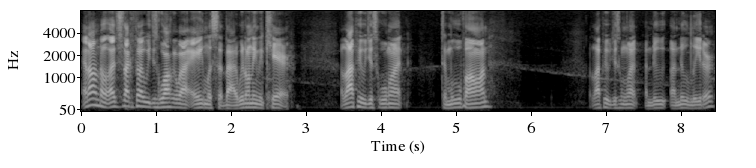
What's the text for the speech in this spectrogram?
and I don't know. I just like feel like we just walk around aimless about it. We don't even care. A lot of people just want to move on. A lot of people just want a new a new leader.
